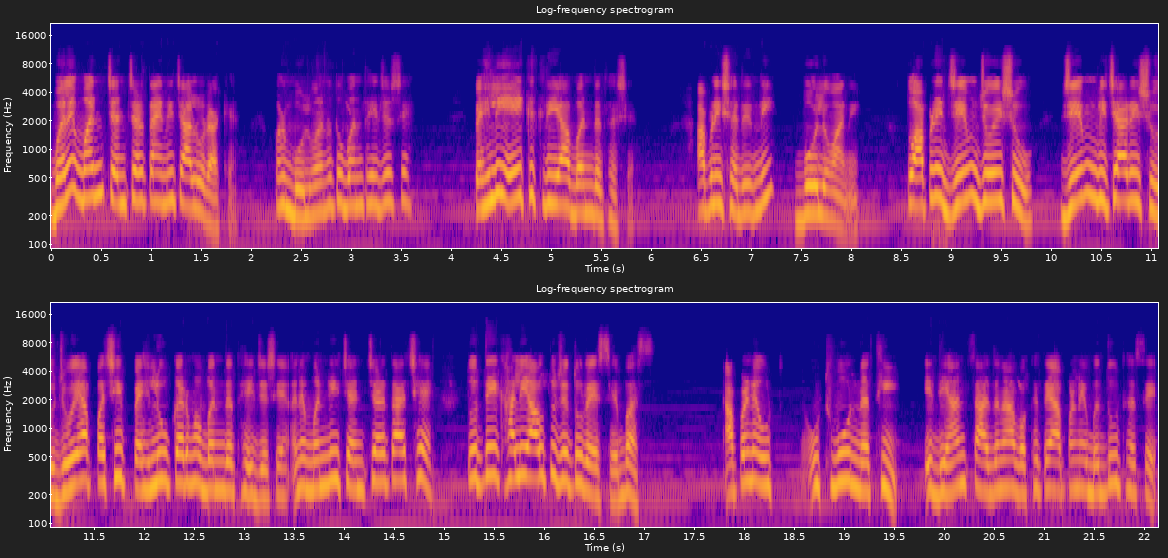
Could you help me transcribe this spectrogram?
ભલે મન ચંચળતા એની ચાલુ રાખે, પણ બોલવાનું તો બંધ થઈ જશે. પહેલી એક ક્રિયા બંધ થશે આપણી શરીરની બોલવાની. તો આપણે જેમ જોઈશું, જેમ વિચારીશું, જોયા પછી પહેલું કર્મ બંધ થઈ જશે અને મનની ચંચળતા છે તો તે ખાલી આવતું જતું રહેશે, બસ. આપણને ઉઠવું નથી. એ ધ્યાન સાધના વખતે આપણને બધું થશે.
